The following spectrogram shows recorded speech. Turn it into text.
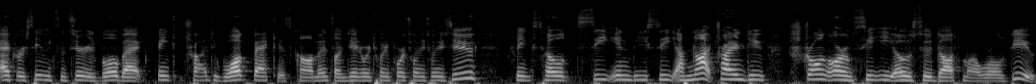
After receiving some serious blowback, Fink tried to walk back his comments on January 24, 2022. Fink told CNBC, I'm not trying to strong arm CEOs to adopt my worldview,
